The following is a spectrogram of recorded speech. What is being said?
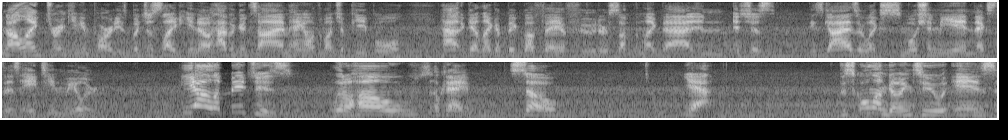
Not like drinking in parties, but just like, you know, have a good time, hang out with a bunch of people, have, get like a big buffet of food or something like that. And it's just, these guys are like smushing me in next to this 18 wheeler. Y'all are bitches! Little hoes. Okay, so, yeah. The school I'm going to is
